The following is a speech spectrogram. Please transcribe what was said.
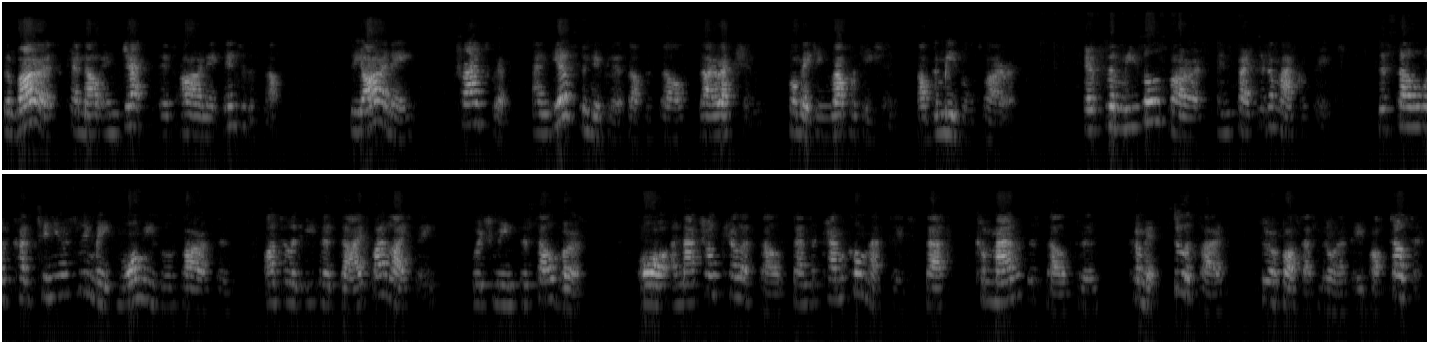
The virus can now inject its RNA into the cell. The RNA transcripts and gives the nucleus of the cell directions for making replications of the measles virus. If the measles virus infected a macrophage, the cell would continuously make more measles viruses until it either dies by lysate, which means the cell bursts, or a natural killer cell sends a chemical message that commands the cell to commit suicide through a process known as apoptosis.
